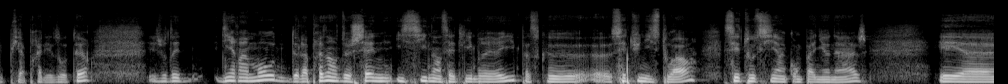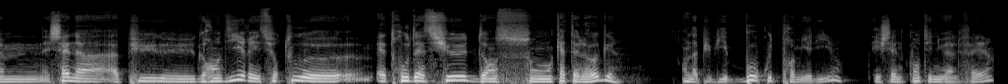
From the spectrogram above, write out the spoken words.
et puis après les auteurs, je voudrais dire un mot de la présence de Chêne ici dans cette librairie, parce que euh, c'est une histoire, c'est aussi un compagnonnage. Et euh, a, pu grandir et surtout euh, être audacieux dans son catalogue. On a publié beaucoup de premiers livres et Chen continue à le faire.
